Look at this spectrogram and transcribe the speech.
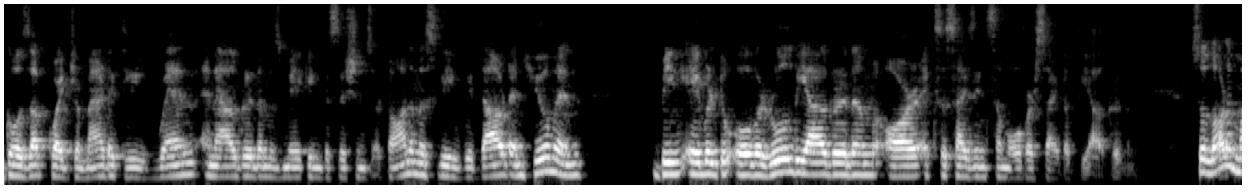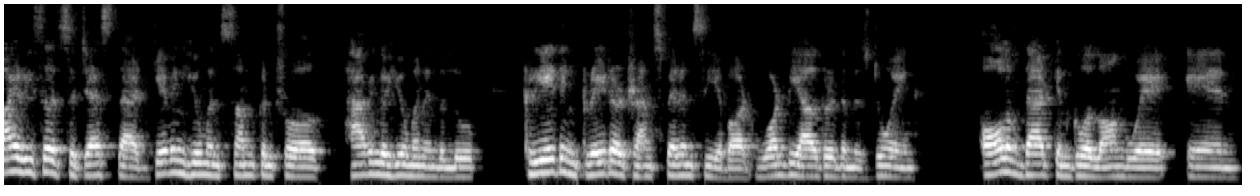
goes up quite dramatically when an algorithm is making decisions autonomously without a human being able to overrule the algorithm or exercising some oversight of the algorithm. So, a lot of my research suggests that giving humans some control having a human in the loop, creating greater transparency about what the algorithm is doing, all of that can go a long way in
